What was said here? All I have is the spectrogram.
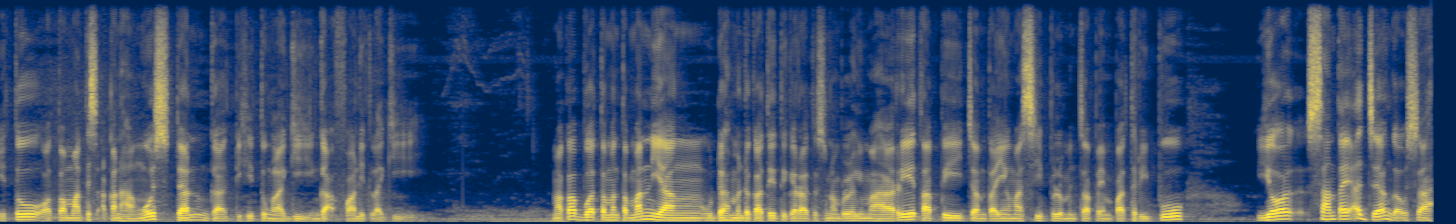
itu otomatis akan hangus dan nggak dihitung lagi nggak valid lagi. Maka buat teman-teman yang udah mendekati 365 hari tapi jam tayang masih belum mencapai 4000 yo santai aja nggak usah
